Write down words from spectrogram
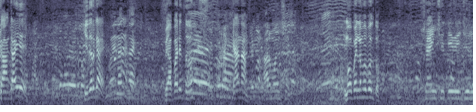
कहाँ का ये किधर का है व्यापारी तो? क्या नाम? मोबाईल नंबर बोलतो. शहाऐंशी तेवीस झिरो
